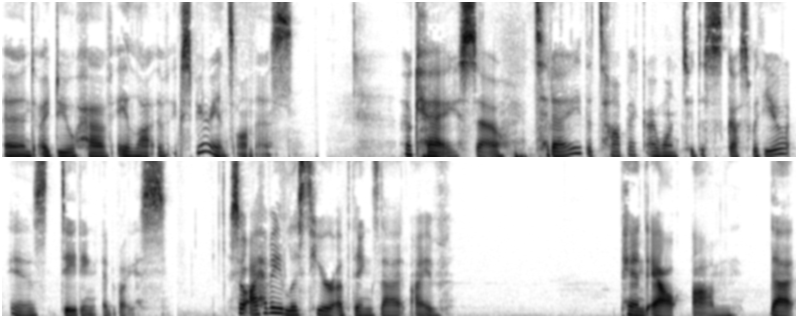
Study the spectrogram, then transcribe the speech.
and I do have a lot of experience on this. Okay, so today the topic I want to discuss with you is dating advice. So I have a list here of things that I've panned out um, that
